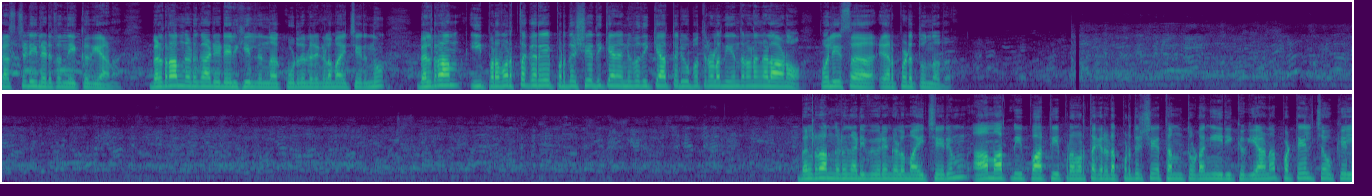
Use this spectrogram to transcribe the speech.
കസ്റ്റഡിയിലെടുത്ത് നീക്കുകയാണ്. ബൽറാം നെടുങ്ങാടി ഡൽഹിയിൽ നിന്ന് കൂടുതൽ വിവരങ്ങളുമായി ചേരുന്നു. ബൽറാം ഈ പ്രവർത്തകരെ പ്രതിഷേധിക്കാൻ അനുവദിക്കാത്ത രൂപത്തിലുള്ള നിയന്ത്രണങ്ങളാണോ പോലീസ് ഏർപ്പെടുത്തുന്നത്? ബൽറാം നെടുങ്ങാടി വിവരങ്ങളുമായി ചേരും. ആം ആദ്മി പാർട്ടി പ്രവർത്തകരുടെ പ്രതിഷേധം തുടങ്ങിയിരിക്കുകയാണ്. പട്ടേൽ ചൌക്കിൽ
